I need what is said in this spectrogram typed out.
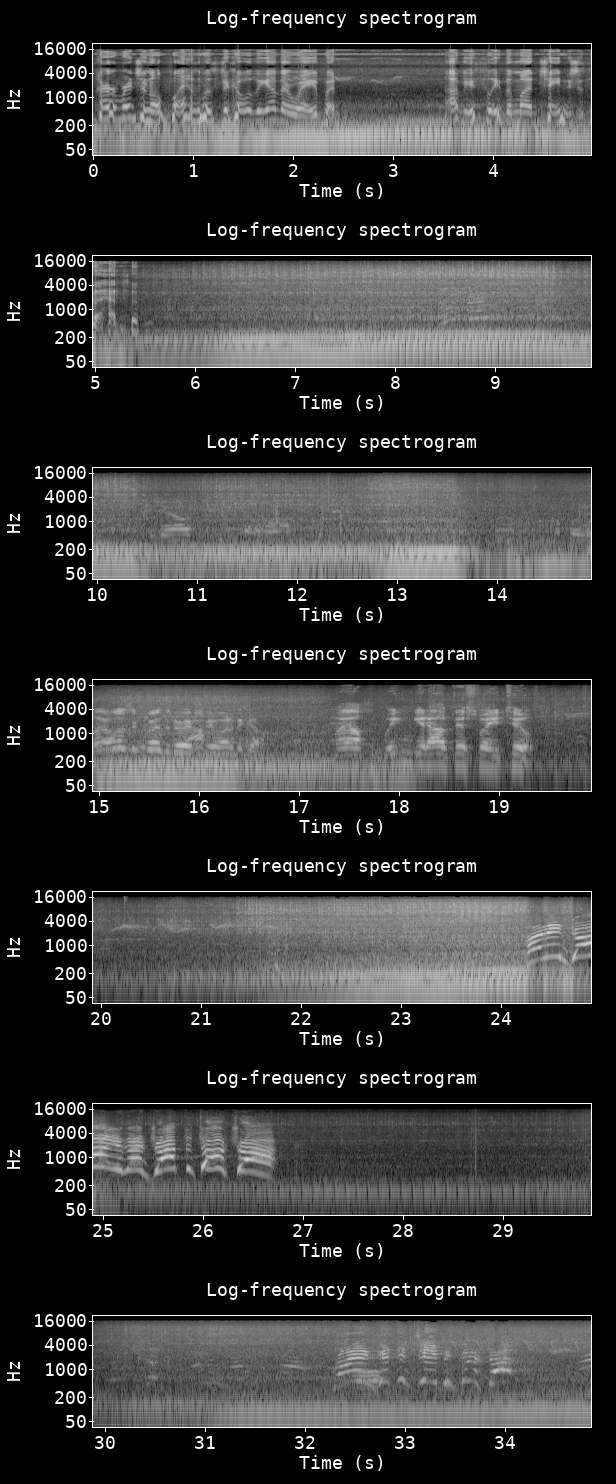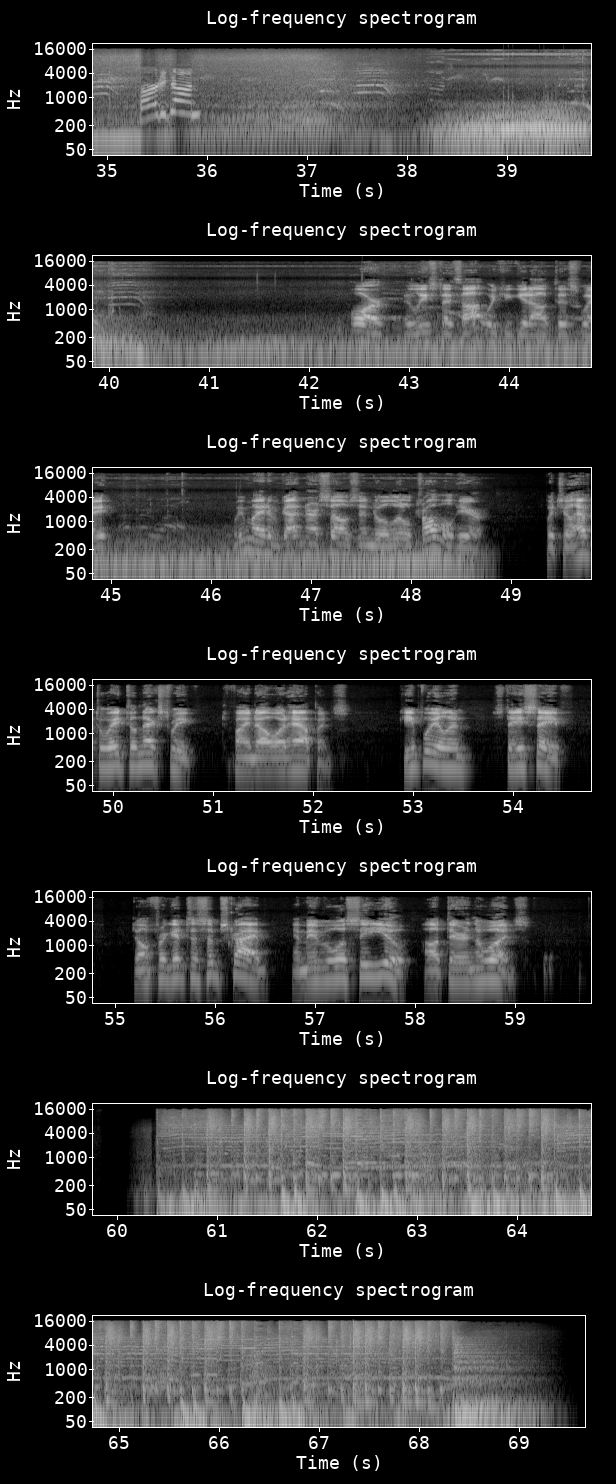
our original plan was to go the other way, but obviously the mud. Well, that wasn't quite the direction we wanted to go. Well, we can get out this way too. Honey, don't! You're gonna drop the tow truck! Ryan, get the Jeep. He's gonna drop. It's already done. Or, at least I thought we could get out this way. We might have gotten ourselves into a little trouble here. But you'll have to wait till next week to find out what happens. Keep wheeling, stay safe, don't forget to subscribe, and maybe we'll see you out there in the woods.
